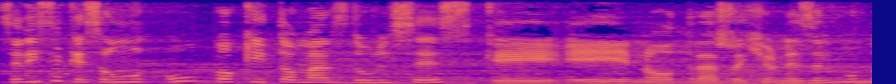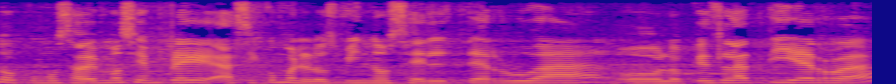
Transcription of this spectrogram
Se dice que son un poquito más dulces que en otras regiones del mundo. Como sabemos siempre, así como en los vinos, el terroir o lo que es la tierra,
